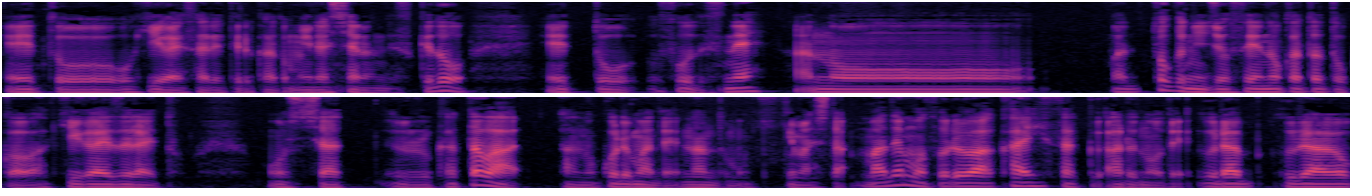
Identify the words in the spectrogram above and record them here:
えっ、と、お着替えされている方もいらっしゃるんですけど、えっ、と、そうですね、あのー、まあ、特に女性の方とかは着替えづらいとおっしゃる方は、あの、これまで何度も聞きました。まあ、でもそれは回避策あるので、裏、裏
